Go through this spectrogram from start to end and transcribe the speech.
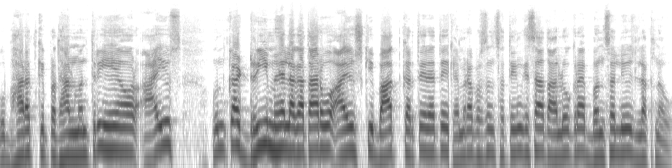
वो भारत के प्रधानमंत्री हैं और आयुष, उनका ड्रीम है लगातार वो आयुष की बात करते रहते हैं। कैमरा पर्सन सत्यन के साथ आलोक राय, बंसल न्यूज़, लखनऊ।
